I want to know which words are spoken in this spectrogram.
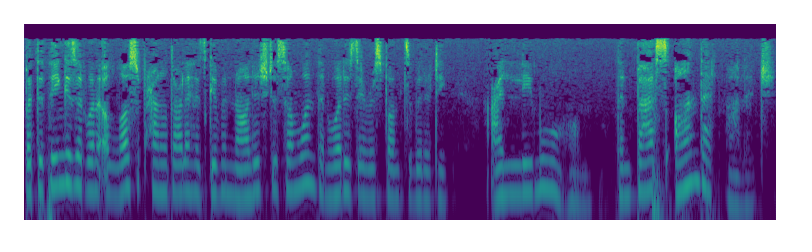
But the thing is that when Allah subhanahu wa ta'ala has given knowledge to someone, then what is their responsibility? Allimuhum. Then pass on that knowledge.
